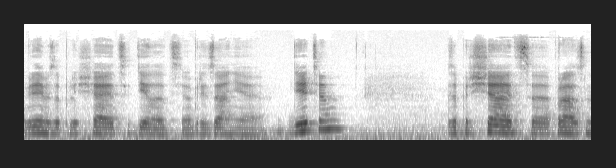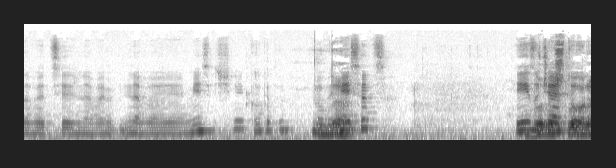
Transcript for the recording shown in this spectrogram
евреям запрещается делать обрезание детям, запрещается праздновать новомесячный, как это? Новый да. месяц, И изучать Тору.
